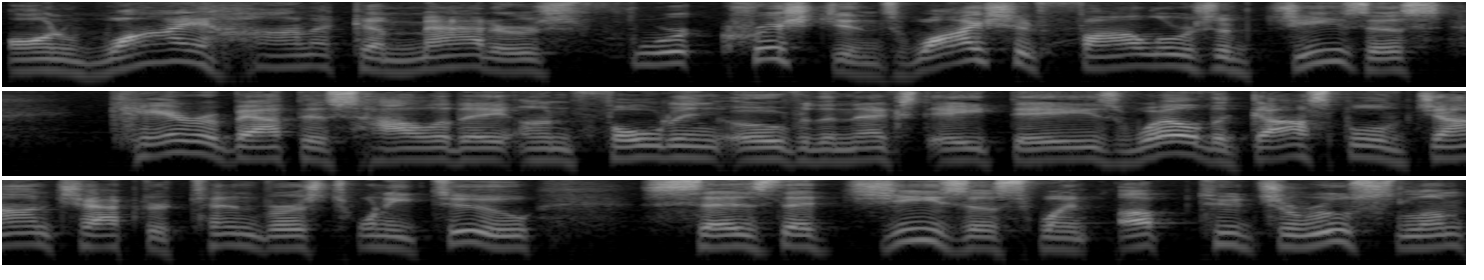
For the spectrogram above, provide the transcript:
on why Hanukkah matters for Christians. Why should followers of Jesus care about this holiday unfolding over the next eight days? Well, the Gospel of John, chapter 10, verse 22, says that Jesus went up to Jerusalem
